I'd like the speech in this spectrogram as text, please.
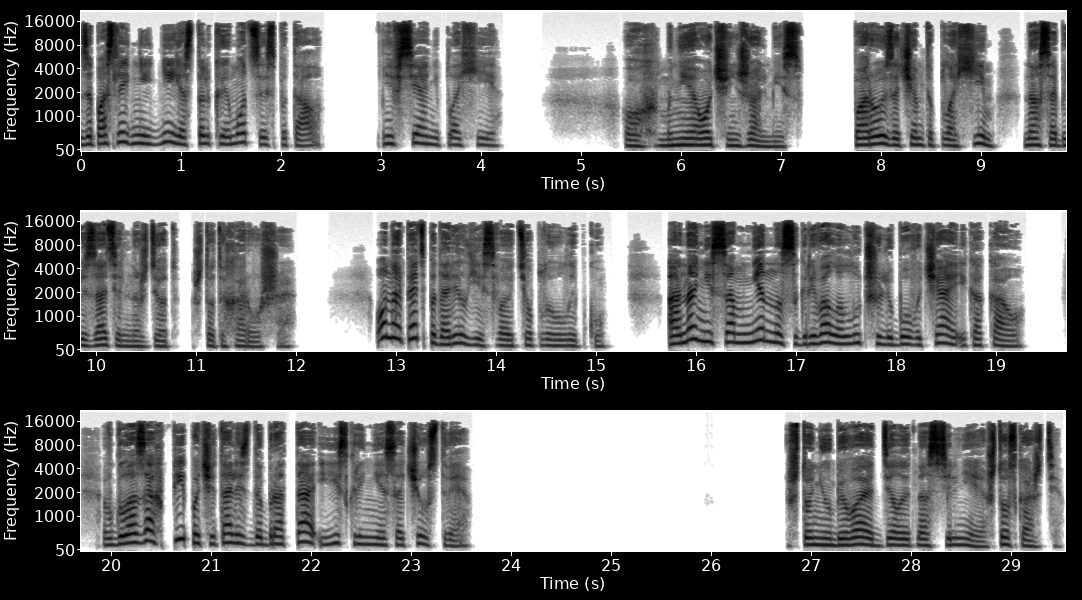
За последние дни я столько эмоций испытала. И все они плохие. Ох, мне очень жаль, мисс. Порой за чем-то плохим нас обязательно ждет что-то хорошее. Он опять подарил ей свою теплую улыбку. Она, несомненно, согревала лучше любого чая и какао. В глазах Пипа читались доброта и искреннее сочувствие. «Что не убивает, делает нас сильнее. Что скажете?»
